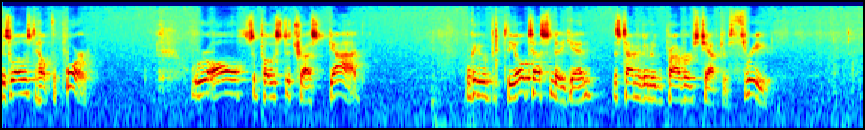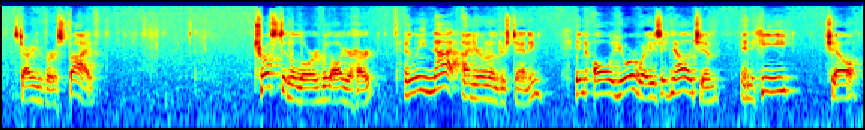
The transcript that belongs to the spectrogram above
as well as to help the poor. We're all supposed to trust God. I'm going to go to the Old Testament again. This time I'm going to Proverbs chapter 3, starting in verse 5. Trust in the Lord with all your heart, and lean not on your own understanding. In all your ways acknowledge him, and he shall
